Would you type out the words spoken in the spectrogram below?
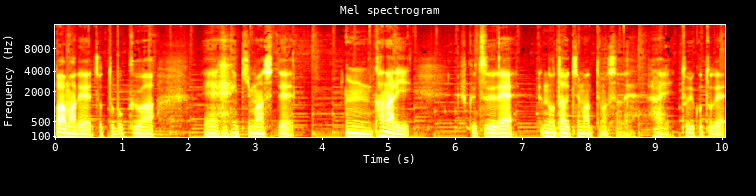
波までちょっと僕はえー、来ましてうんかなり腹痛でのたうち回ってましたね。はい。ということで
